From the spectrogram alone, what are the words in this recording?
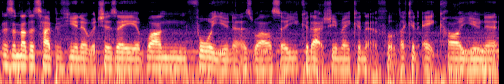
there's another type of unit which is a one four unit as well. So you could actually make an like an eight-car unit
